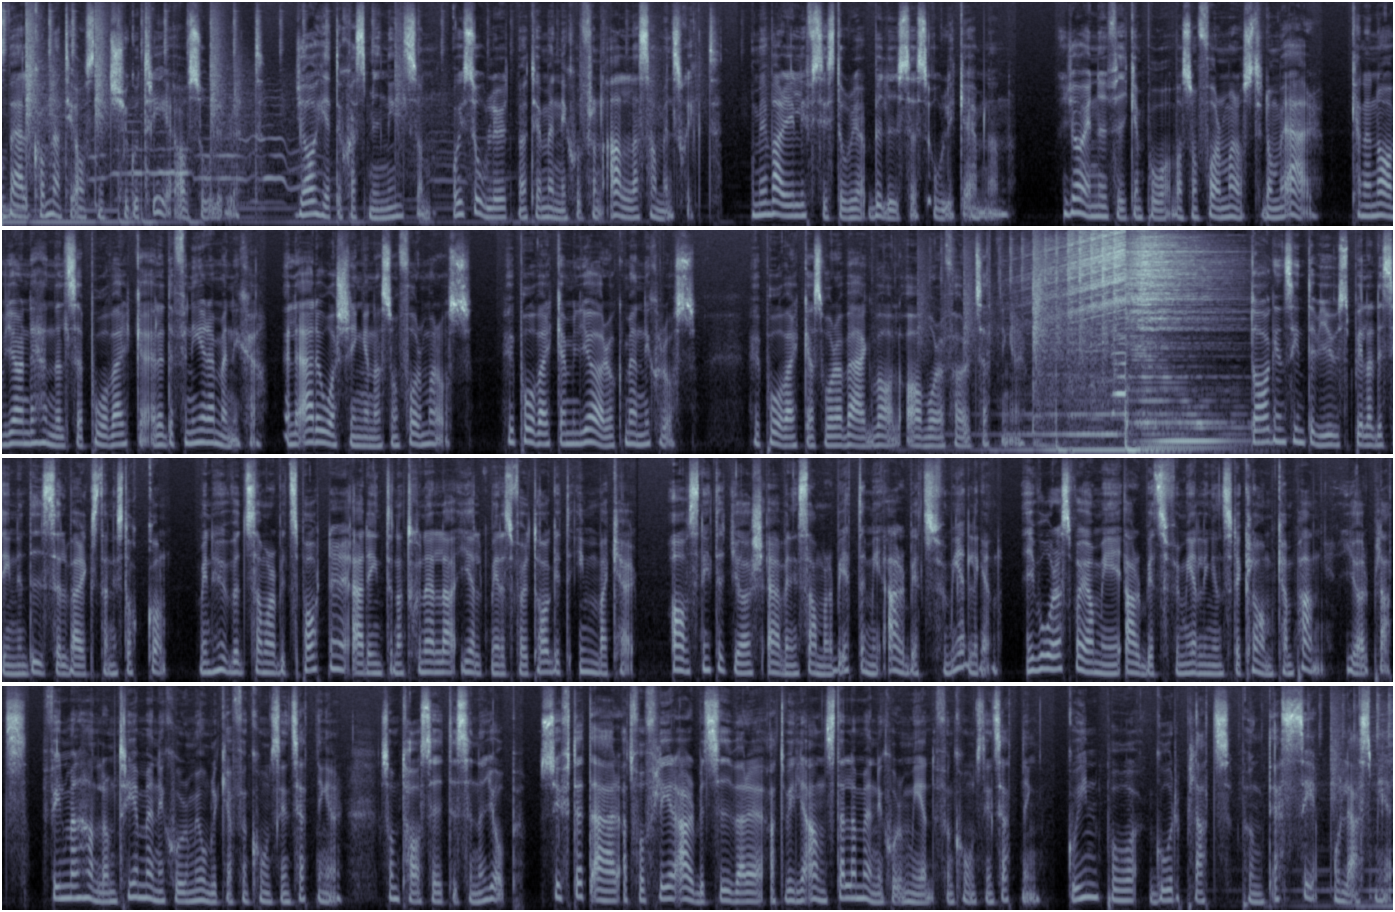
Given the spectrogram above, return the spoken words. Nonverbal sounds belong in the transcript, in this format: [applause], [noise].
och välkomna till avsnitt 23 av Soluret. Jag heter Jasmine Nilsson och i Soluret möter jag människor från alla samhällsskikt. Och med varje livshistoria belyses olika ämnen. Jag är nyfiken på vad som formar oss till de vi är. Kan en avgörande händelse påverka eller definiera människa? Eller är det årsringarna som formar oss? Hur påverkar miljöer och människor oss? Hur påverkas våra vägval av våra förutsättningar? Dagens intervju spelades in i dieselverkstaden i Stockholm. Min huvudsamarbetspartner är det internationella hjälpmedelsföretaget Invacare. Avsnittet görs även i samarbete med Arbetsförmedlingen. I våras var jag med i Arbetsförmedlingens reklamkampanj Gör plats. Filmen handlar om tre människor med olika funktionsnedsättningar som tar sig till sina jobb. Syftet är att få fler arbetsgivare att vilja anställa människor med funktionsnedsättning. Gå in på gorplats.se och läs mer.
